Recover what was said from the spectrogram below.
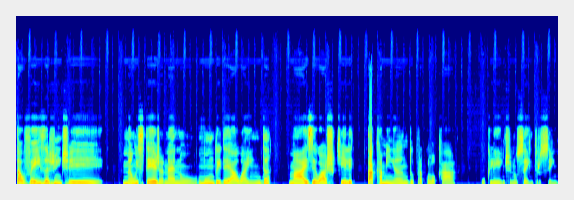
talvez a gente não esteja né, no mundo ideal ainda, mas eu acho que ele está caminhando para colocar o cliente no centro, sim.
